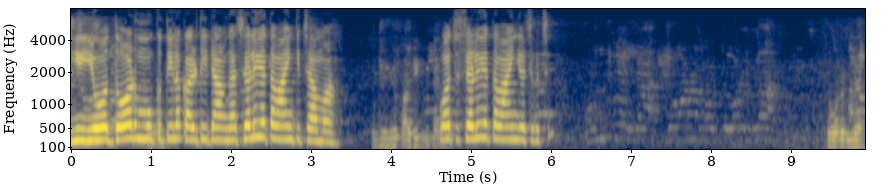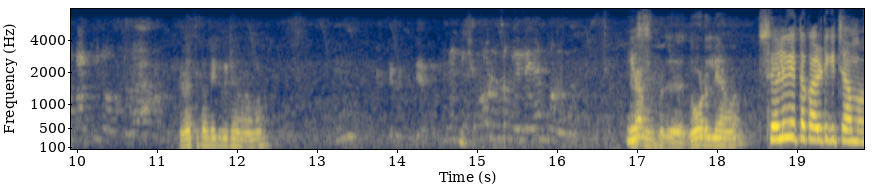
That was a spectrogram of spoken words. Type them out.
ஐயோ தோடு மூக்குத்தில கழட்டிட்டாங்க. செலிவியத்தை வாங்கிக்கிச்சாமா போச்சு செலிவியத்தை வாங்கி வச்சுக்கிச்சு. தோடு இல்லை எல்லாத்தையும் கழட்டிட்டு போயிட்டாங்கம்மா ஏன் முத்தஜி தோடு இல்லையாமா செலிவியத்தை கழட்டிக்கிச்சாமா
